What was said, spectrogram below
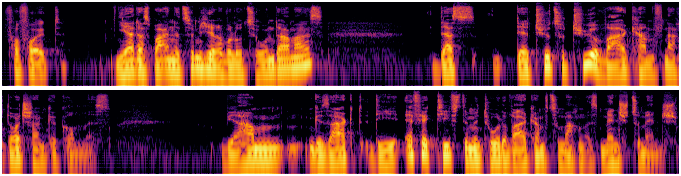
verfolgt? Ja, das war eine ziemliche Revolution damals, dass der Tür-zu-Tür-Wahlkampf nach Deutschland gekommen ist. Wir haben gesagt, die effektivste Methode, Wahlkampf zu machen, ist Mensch zu Mensch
